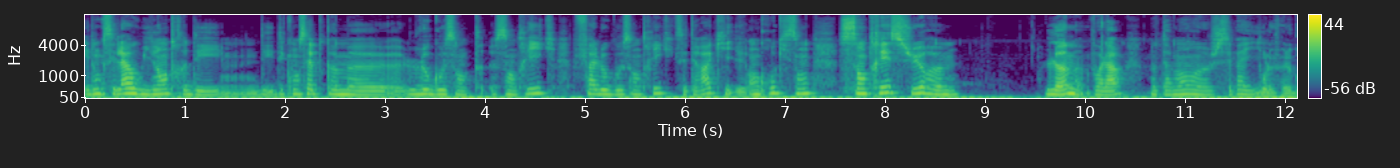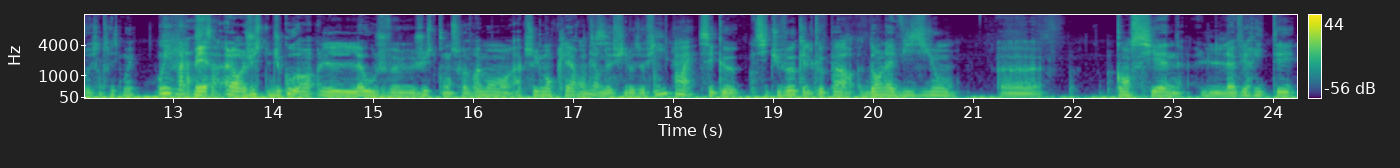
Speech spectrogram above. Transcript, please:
Et donc c'est là où il entre des, concepts comme logocentrique, phallogocentrique, etc., qui en gros qui sont centrés sur l'homme, voilà, notamment, euh, je sais pas, il... pour le phallogocentrisme, oui. oui voilà, Mais ça. alors juste du coup en- là où je veux juste qu'on soit vraiment absolument clair en termes de philosophie, Ouais. c'est que si tu veux quelque part dans la vision euh, kantienne, la vérité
